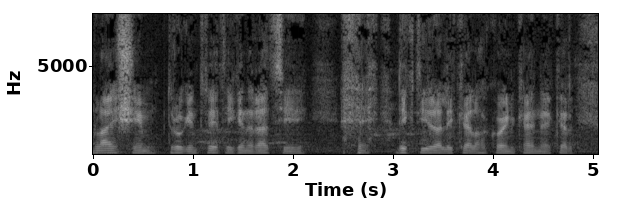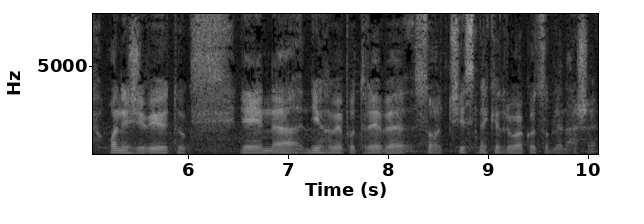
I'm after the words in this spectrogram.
mlajšim, drugim, tretji generaciji diktirali, kaj lahko in kaj ne, ker oni živijo tu in uh, njihove potrebe so čist nekaj druga, kot so bile naše.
